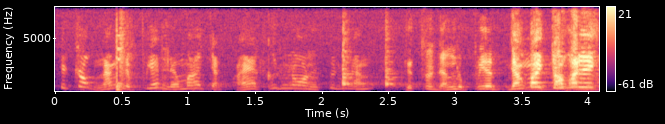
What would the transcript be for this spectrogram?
ไอ้ซอกหนังจะเปลี่ยนเดี๋ยวมาจัดแหมขึ้นนอนขึ้นหนังเดี๋ยวตัวหนังจะเปลี่ยนยังไม่จบกันอีก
